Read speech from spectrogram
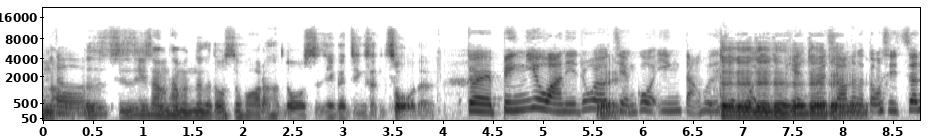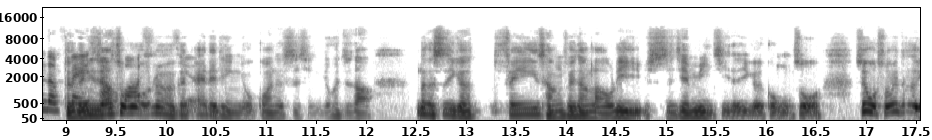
脑，可是实际上他们那个都是花了很多时间跟精神做的。对，冰佑啊，你如果有剪过音档或者对对对对对对，就会知道那个东西真的非常你只要做过任何跟 editing 有关的事情，你就会知道。那个是一个非常非常劳力、时间密集的一个工作，所以我所谓这个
